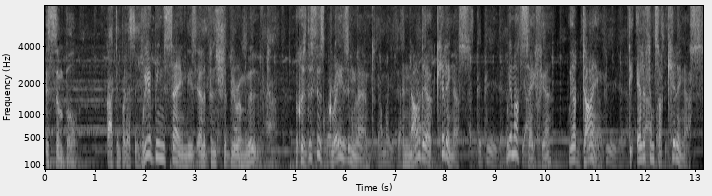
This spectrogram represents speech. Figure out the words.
is simple. We have been saying these elephants should be removed because this is grazing land and now they are killing us. We are not safe here. We are dying. The elephants are killing us.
